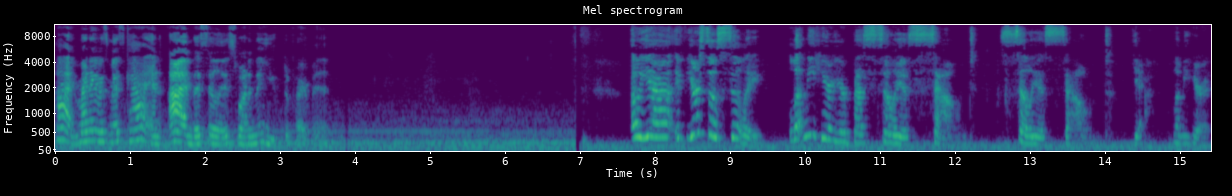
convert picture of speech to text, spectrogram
Hi, my name is Miss Kat, and I'm the silliest one in the youth department. Oh yeah, if you're so silly, let me hear your best silliest sound. Silliest sound. Yeah, let me hear it.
